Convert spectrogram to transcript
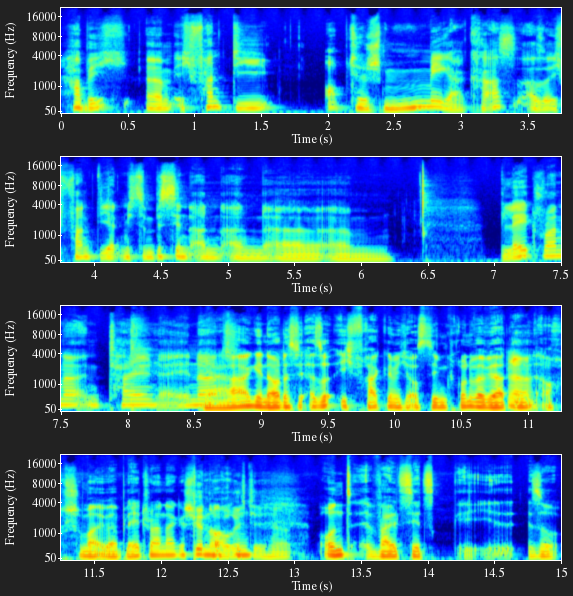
habe ich. Ähm, ich fand die optisch mega krass. Also ich fand, die hat mich so ein bisschen an, an äh, ähm, Blade Runner in Teilen erinnert. Ja, genau. Das, also ich frage nämlich aus dem Grund, weil wir hatten Ja. auch schon mal über Blade Runner gesprochen. genau, richtig. Ja. Und weil es jetzt äh, so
